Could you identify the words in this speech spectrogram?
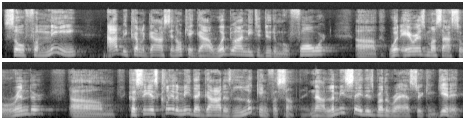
So for me, I become to God saying, okay, God, what do I need to do to move forward? Uh, what areas must I surrender? Because, um, see, it's clear to me that God is looking for something. Now, let me say this, Brother Raz, so you can get it.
